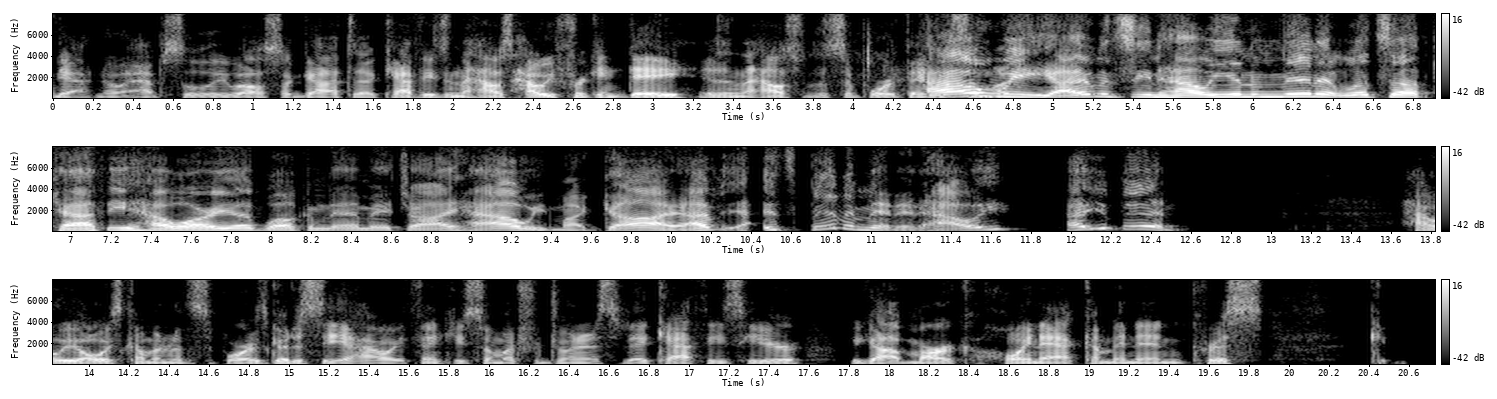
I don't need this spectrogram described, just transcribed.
Yeah, no, absolutely. We also got uh, Kathy's in the house. Howie freaking Day is in the house with the support. Thank Howie, you so much. I haven't seen Howie in a minute. What's up, Kathy? How are you? Welcome to MHI. Howie, my guy. I've, it's been a minute, Howie. How you been? Howie always coming with the support. It's good to see you, Howie. Thank you so much for joining us today. Kathy's here. We got Mark Hoynak coming in, Chris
